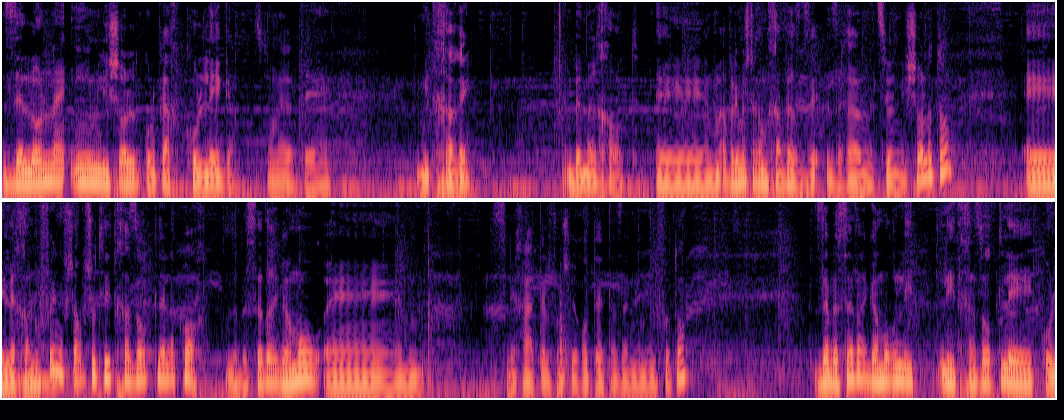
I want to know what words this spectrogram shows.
זה לא נעים לשאול כל כך קולגה, זאת אומרת, מתחרה. במרכאות. אמ, אבל אם יש לכם חבר, זה, זה רעיון מצוין לשאול אותו. אה, לחלופין, אפשר פשוט להתחזות ללקוח. זה בסדר גמור. אמ, סליחה, הטלפון שלי רוטט, אז אני מעיף אותו. זה בסדר גמור להתחזות לכל,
